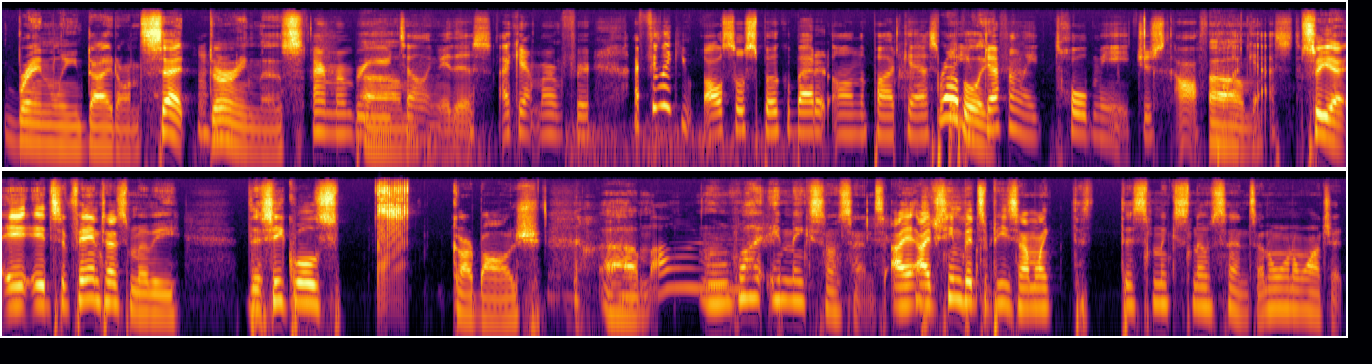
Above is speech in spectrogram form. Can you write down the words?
Brandon Lee died on set Mm-hmm. during this. I remember you Um, telling me this. I can't remember. For, I feel like you also spoke about it on the podcast. But Probably. you definitely told me just off Um, podcast. So yeah, it, it's a fantastic movie. The sequels, garbage. Um, what? It makes no sense. I I've seen bits and pieces. I'm like, this, this makes no sense. I don't want to watch it.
